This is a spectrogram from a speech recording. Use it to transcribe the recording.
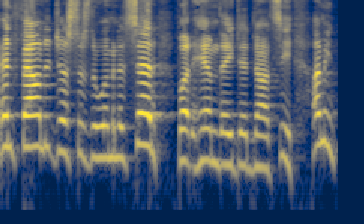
and found it just as the women had said, but him they did not see. I mean,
